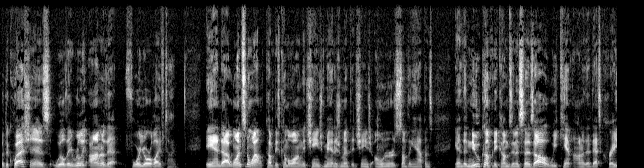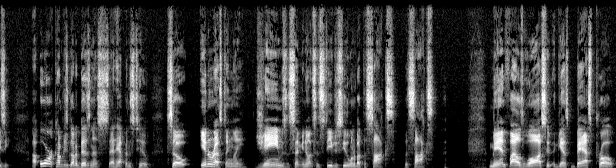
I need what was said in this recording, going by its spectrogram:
But the question is, will they really honor that for your lifetime? And uh, once in a while, companies come along, they change management, they change owners, something happens, and the new company comes in and says, oh, we can't honor that. That's crazy. Uh, or companies go out of business. That happens too. So Interestingly, James sent me a notes. Said, Steve, did you see the one about the socks? The socks. Man files lawsuit against Bass Pro.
